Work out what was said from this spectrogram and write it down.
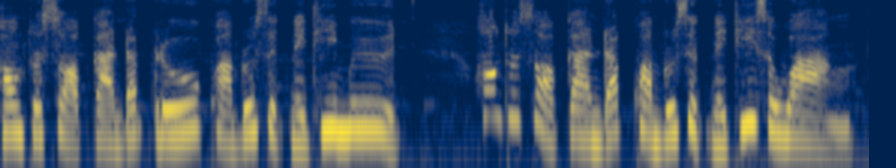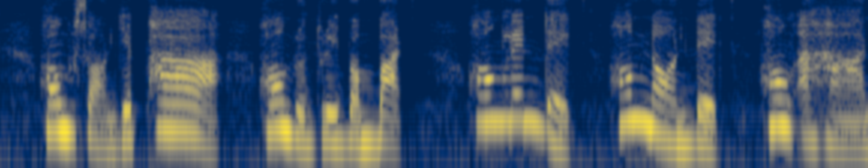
ห้องทดสอบการรับรู้ความรู้สึกในที่มืด ห้องทดสอบการรับความรู้สึกในที่สว่าง ห้องสอนเย็บผ้า ห้องดนตรีบำบัด ห้องเล่นเด็ก ห้องนอนเด็ก ห้องอาหาร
